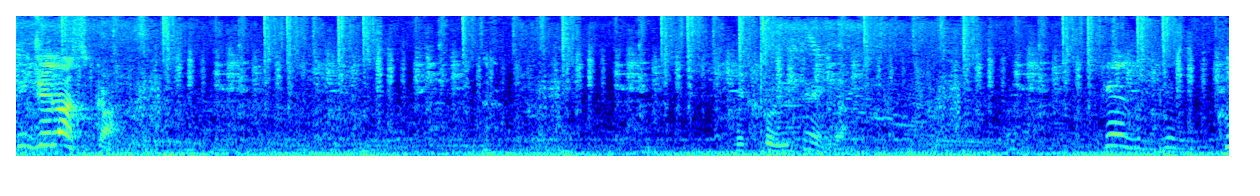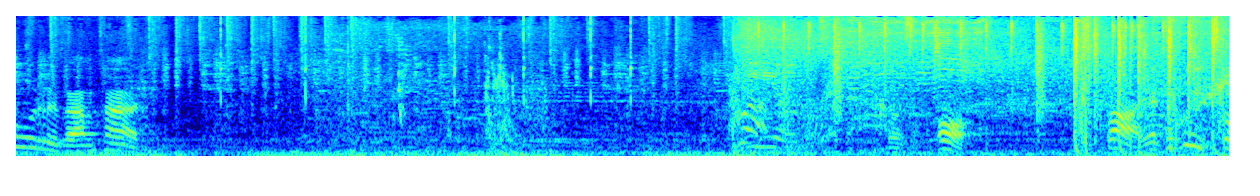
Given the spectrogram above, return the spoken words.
DJ Laska. Kie- Kurwa, mać. O! Pa, jakie blisko,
